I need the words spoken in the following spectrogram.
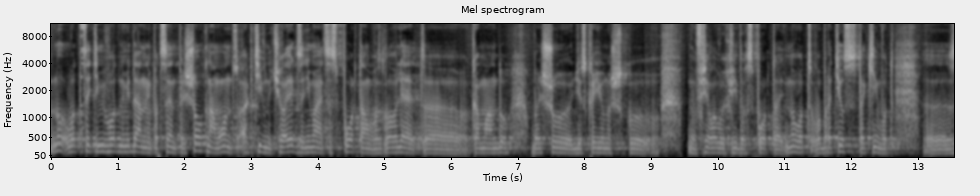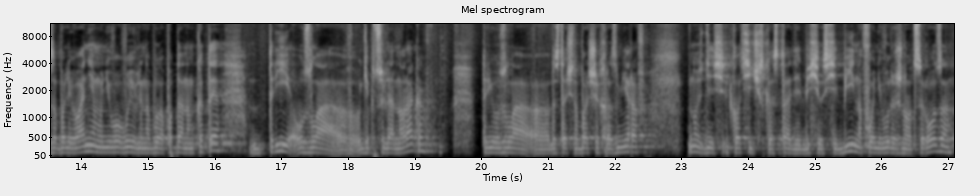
Ну, вот с этими вводными данными пациент пришел к нам, он активный человек, занимается спортом, возглавляет э, команду большую детско-юношескую в силовых видах спорта. Ну вот обратился с таким вот э, заболеванием, у него выявлено было по данным КТ три узла гепатоцеллярного рака, три узла э, достаточно больших размеров. Но здесь классическая стадия BCLCB на фоне выраженного цирроза.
